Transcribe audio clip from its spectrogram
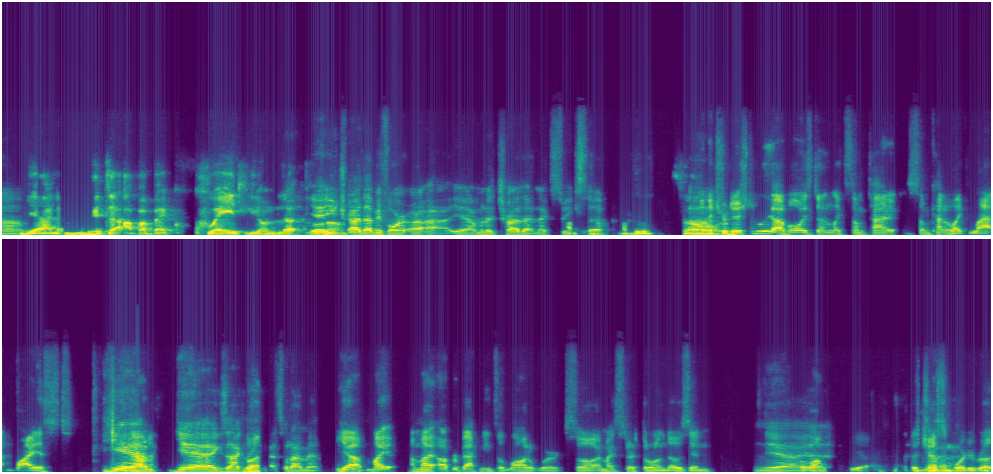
um Yeah, and then hit the upper back greatly on the that- yeah you down. tried that before uh, uh, yeah i'm gonna try that next week so So Um, traditionally, I've always done like some kind of some kind of like lat biased. yeah down. yeah exactly But- that's what i meant Yeah, my my Mm-hmm. upper back needs a lot of work, so I might start throwing those in yeah, along yeah. with the, the chest Yeah. supported row.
